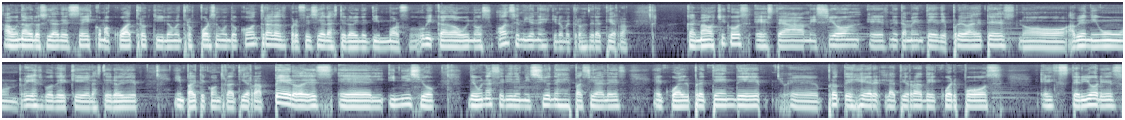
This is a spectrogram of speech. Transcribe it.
a una velocidad de 6,4 km por segundo contra la superficie del asteroide Dimorphos, ubicado a unos 11 millones de kilómetros de la Tierra. Calmados chicos, esta misión es netamente de pruebas de test, no había ningún riesgo de que el asteroide impacte contra la Tierra, pero es el inicio de una serie de misiones espaciales el cual pretende eh, proteger la Tierra de cuerpos exteriores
